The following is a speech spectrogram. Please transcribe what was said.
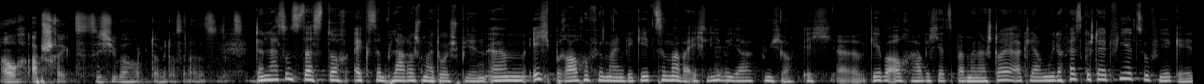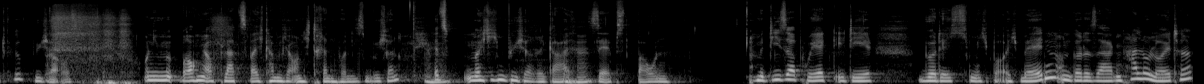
auch abschreckt, sich überhaupt damit auseinanderzusetzen. Dann lass uns das doch exemplarisch mal durchspielen. Ähm, ich brauche für mein WG-Zimmer, weil ich liebe ja Bücher. Ich äh, gebe auch, habe ich jetzt bei meiner Steuererklärung wieder festgestellt, viel zu viel Geld für Bücher aus. Und die brauchen ja auch Platz, weil ich kann mich ja auch nicht trennen von diesen Büchern. Mhm. Jetzt möchte ich ein Bücherregal mhm. selbst bauen. Mit dieser Projektidee würde ich mich bei euch melden und würde sagen, hallo Leute,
